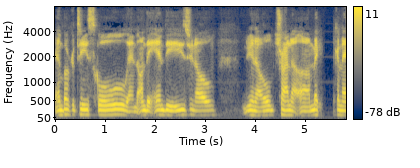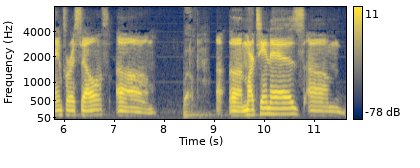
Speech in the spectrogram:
in Booker T school and on the Indies. You know, you know, trying to uh, make a name for herself. Um, Wow. uh, uh, Martinez, um,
